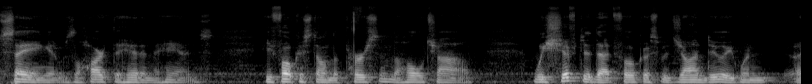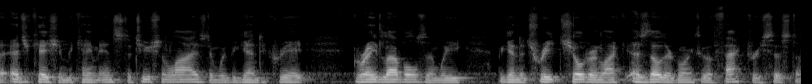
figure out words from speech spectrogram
saying, it was the heart, the head, and the hands. He focused on the person, the whole child. We shifted that focus with John Dewey when uh, education became institutionalized and we began to create grade levels and we began to treat children like as though they're going through a factory system.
